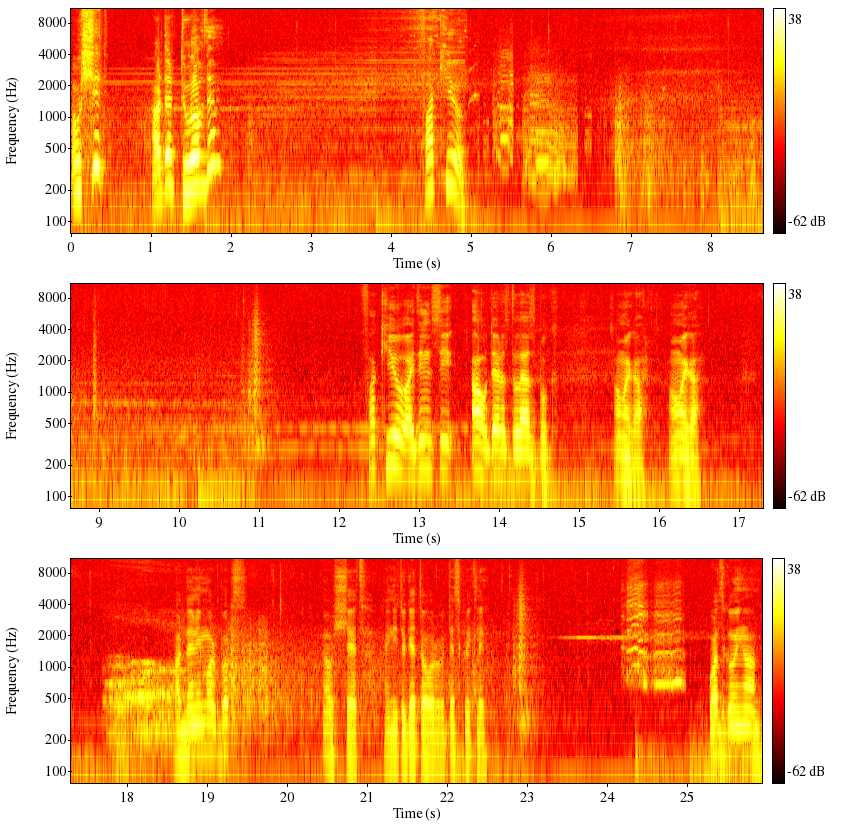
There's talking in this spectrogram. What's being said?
Oh shit! Are there two of them? Fuck you. Fuck you, I didn't see... Oh, there's the last book. Oh my god. Oh my god. Are there any more books? Oh shit, I need to get over with this quickly. What's going on?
